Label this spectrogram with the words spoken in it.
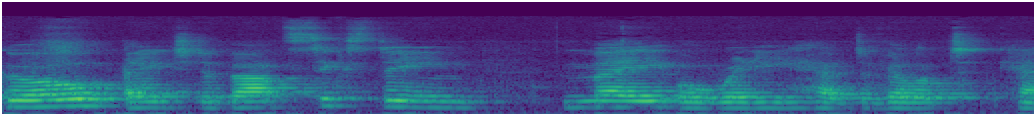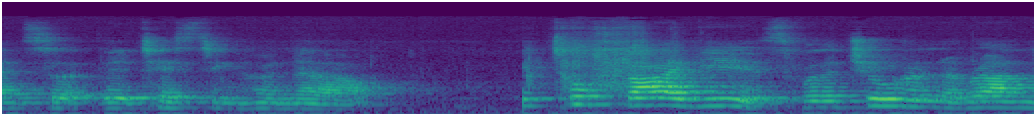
girl aged about 16 may already have developed cancer. They're testing her now. It took five years for the children around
